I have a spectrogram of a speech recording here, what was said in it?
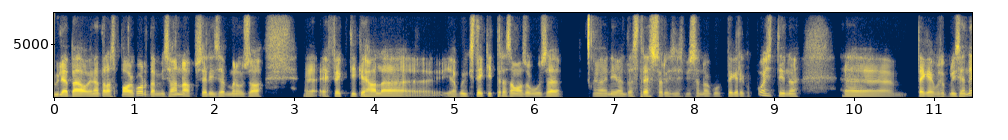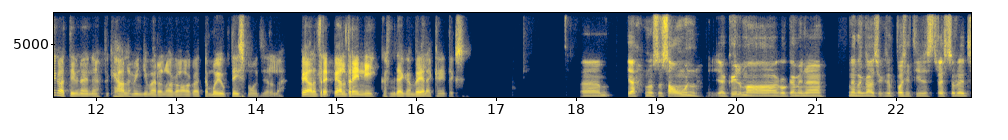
üle päeva või nädalas paar korda, mis annab sellise mõnusa efekti kehale ja võiks tekitada samasuguse nii-öelda stressori siis, mis on nagu tegelikult positiivne Äh, tegevus võib-olla ise negatiivne on ju kehale mingil määral, aga, aga et ta mõjub teistmoodi sellele peale, peale trenni, kas midagi on veel äkki näiteks? Ähm, jah, no see saun ja külma kogemine, need on ka siuksed positiivsed stressorid.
